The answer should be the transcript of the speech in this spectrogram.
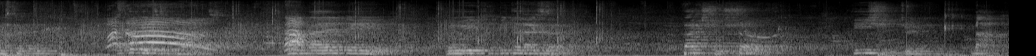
Are expected at the meeting point. Arnael Herriot, Loïc Wittelizer, Pak Shu Shou, Jun Ma.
